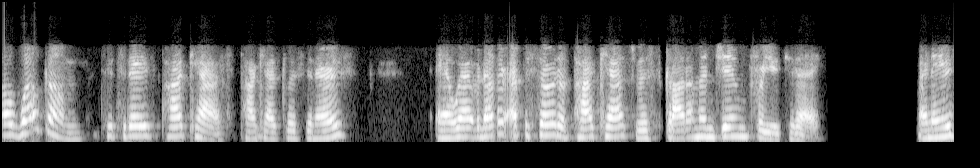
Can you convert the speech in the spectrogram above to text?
Well, welcome to today's podcast, podcast listeners. And we have another episode of Podcast with Gautam and Jin for you today. My name is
